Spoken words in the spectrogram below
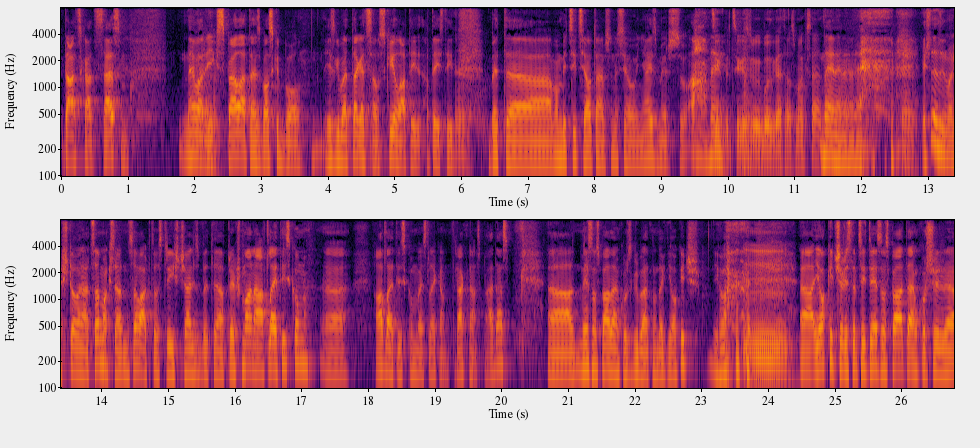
tāds, kāds es esmu nevarīgs spēlētājs basketbolā. Es gribētu tagad savu skilu attī attīstīt, Jā. bet uh, man bija cits jautājums, un es jau viņu aizmirsu. Ah, nē. cik, cik es būtu gatavs maksāt? Nē, nē, nē. nē. es nezinu, vai es to varētu samaksāt un savākt tos trīs čaļus, bet uh, priekš manā atletiskuma. Uh, atletiskumu mēs liekam traknās pēdās. Uh, viens no spēlētājiem, kurus gribētu noteikt Jokic. Jo mm. uh, Jokic ir starp citu viens no spēlētājiem, kurš ir uh,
